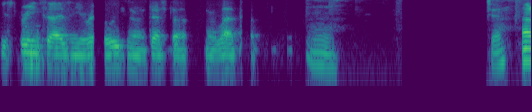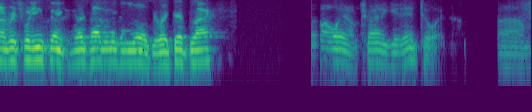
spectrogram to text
your screen size and your resolution on a desktop or laptop. Mm. Okay. I don't know, Rich. What do you think? How's how's it look on yours? You like that black? Oh, wait, I'm trying to get into it. Um,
